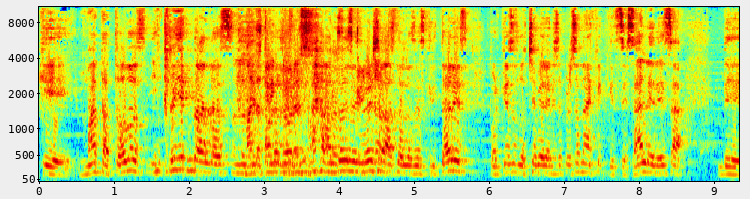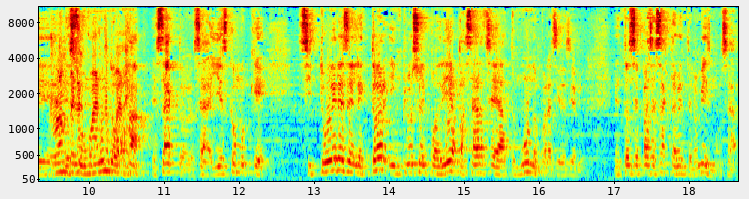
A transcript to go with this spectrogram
que mata a todos, incluyendo a los, A los a escritores. a los todo el universo, hasta los escritores, porque eso es lo chévere de ese personaje, que se sale de esa. de, Rompe de su mundo. Ajá, exacto. O sea, y es como que si tú eres el lector, incluso él podría pasarse a tu mundo, por así decirlo. Entonces pasa exactamente lo mismo. O sea,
